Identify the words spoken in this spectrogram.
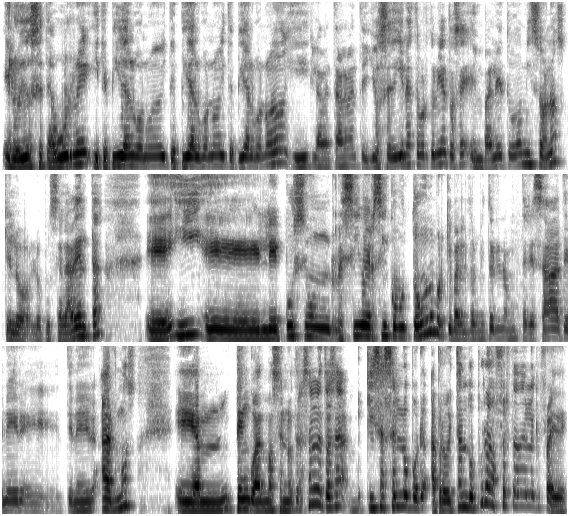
el oído se te aburre y te pide algo nuevo y te pide algo nuevo y te pide algo nuevo, y lamentablemente yo cedí en esta oportunidad, entonces embalé todos mis sonos, que lo, lo puse a la venta, eh, y eh, le puse un receiver 5.1 porque para el dormitorio no me interesaba tener, eh, tener Atmos. Um, tengo Atmos en otra sala, entonces quise hacerlo por, aprovechando pura oferta de Black Friday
